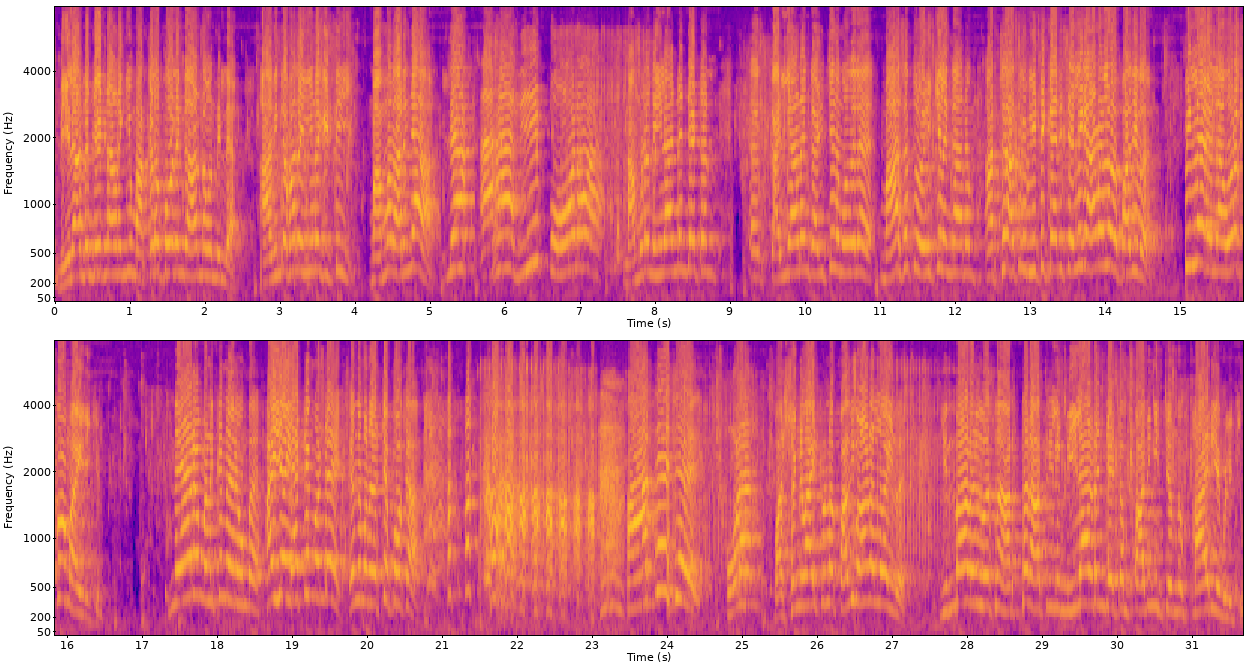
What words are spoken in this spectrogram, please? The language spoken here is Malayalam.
നീലാണ്ടൻ ചേട്ടനാണെങ്കിൽ മക്കളെ പോലും കാണണമെന്നില്ല. അതിന്റെ ഫലം ഈടെ കിട്ടി. മമ്മത് അറിഞ്ഞാ? ഇല്ല. നീ പോടാ. നമ്മുടെ നീലാണ്ടൻ ചേട്ടൻ കല്യാണം കഴിച്ചത് മുതൽ മാസത്തിൽ ഒരിക്കലെങ്ങാനും അർദ്ധരാത്രി വീട്ടിൽ കയറി ചെല്ലുകയാണല്ലോ പതിവ്. പിള്ളേരെല്ലാം ഉറക്കവുമായിരിക്കും. നേരം വെളുക്കുന്നതിന് മുമ്പ് അയ്യോ ഏറ്റം കൊണ്ടേ എന്ന് പറഞ്ഞ ഒറ്റ പോക്ക. അത് ശരി. പോടാ. വർഷങ്ങളായിട്ടുള്ള പതിവാണല്ലോ ഇത്. ഇന്നാളൊരു ദിവസം അർദ്ധരാത്രിയിൽ നീലാടൻ ചേട്ടൻ പതുങ്ങി ചെന്ന് ഭാര്യയെ വിളിച്ചു.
